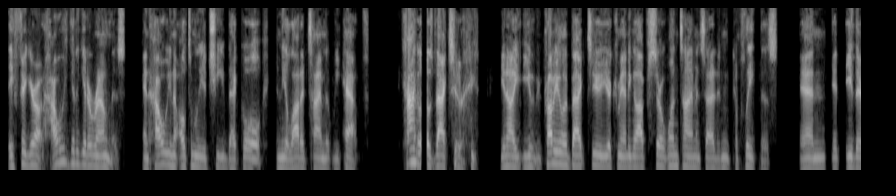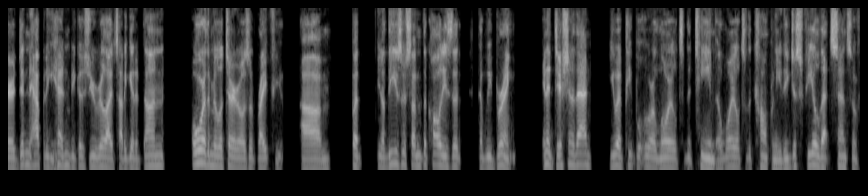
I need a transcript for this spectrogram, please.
they figure out how are we going to get around this and how are we going to ultimately achieve that goal in the allotted time that we have. It kind of goes back to, you know, you probably went back to your commanding officer one time and said, I didn't complete this. And it either didn't happen again because you realized how to get it done or the military wasn't right for you. Um, but, you know, these are some of the qualities that, that we bring. In addition to that, you have people who are loyal to the team, they're loyal to the company. They just feel that sense of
